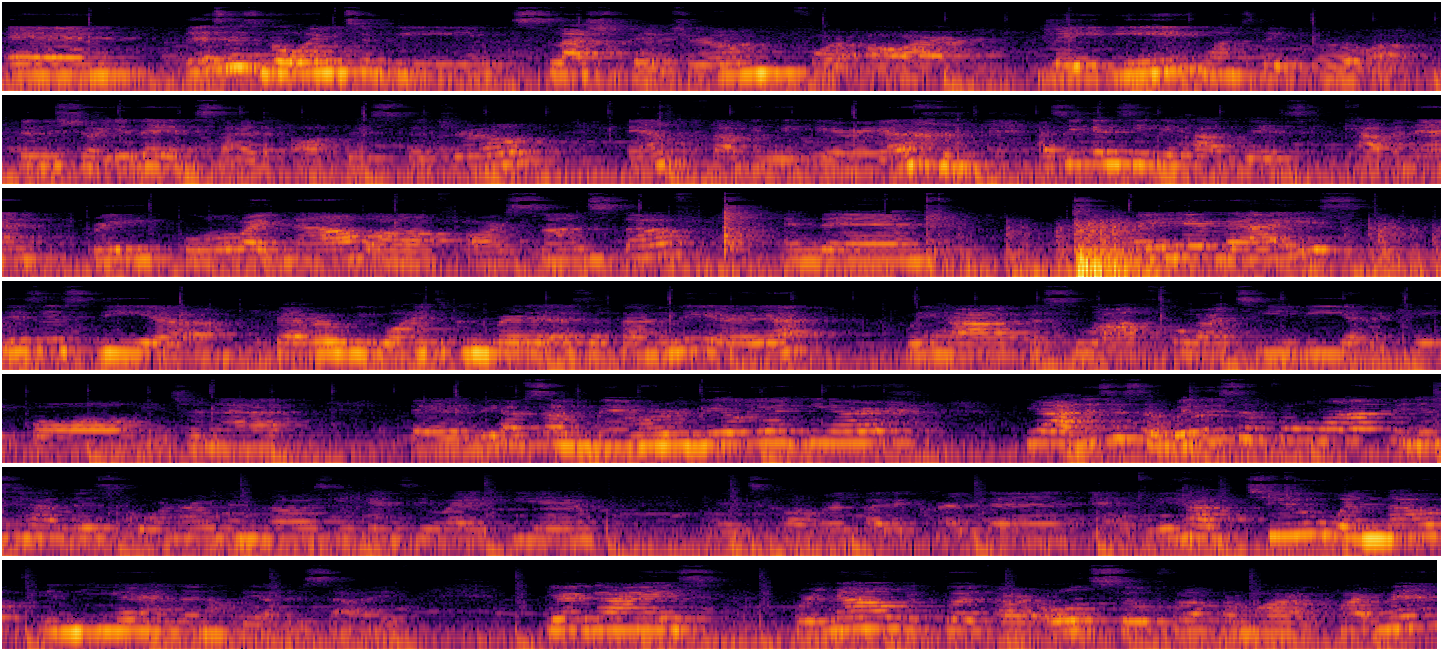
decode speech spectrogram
And this is going to be slash bedroom for our baby once they grow up. Let me show you the inside of this bedroom and family area. As you can see, we have this cabinet pretty full right now of our son stuff. And then right here guys this is the uh, if ever we wanted to convert it as a family area we have a slot for a TV and a cable internet and we have some memorabilia here yeah this is a really simple one we just have this corner window as you can see right here it's covered by the curtain and we have two windows in here and then on the other side here guys for now, we put our old sofa from our apartment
